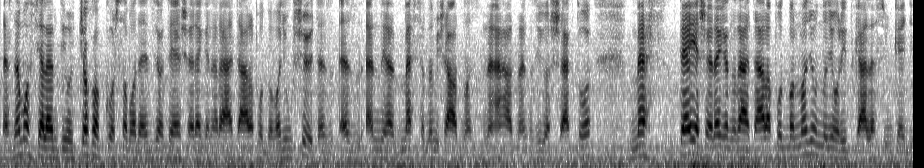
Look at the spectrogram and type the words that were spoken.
ez nem azt jelenti, hogy csak akkor szabad edzeni, a teljesen regenerált állapotban vagyunk, sőt, ez, ez ennél messzebb nem is állhatnánk az igazságtól. Messz, teljesen regenerált állapotban nagyon-nagyon ritkán leszünk egy,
